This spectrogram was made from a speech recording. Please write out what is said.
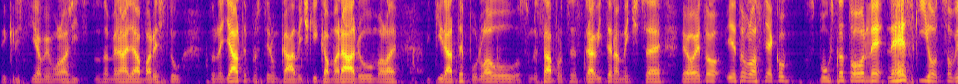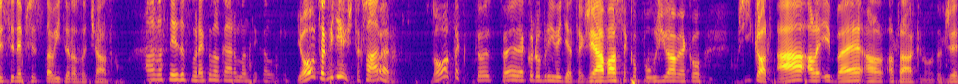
i Kristýna by mohla říct, to znamená dělat baristu. To neděláte prostě jenom kávičky kamarádům, ale vytíráte podlahu, 80% strávíte na myčce, jo, je to, je to vlastně jako spousta toho ne, nehezkýho, co vy si nepředstavíte na začátku. Ale vlastně je to furt jako velká romantika, Luky. Jo, tak vidíš, tak Fakt? super. No, tak to, to je jako dobrý vidět. Takže já vás jako používám jako příklad A, ale i B a, a tak, no. Takže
